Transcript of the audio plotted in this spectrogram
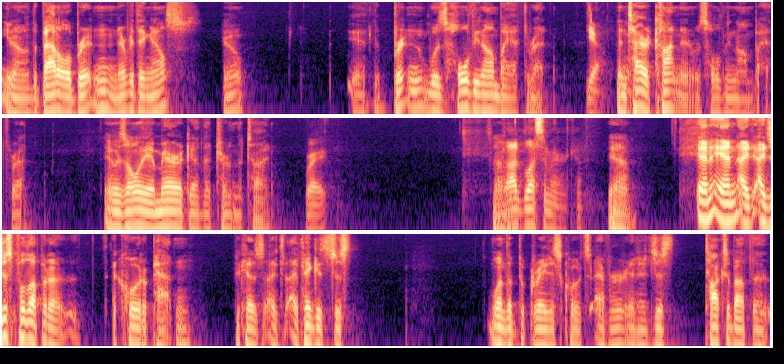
you know the Battle of Britain and everything else, you know, yeah, Britain was holding on by a thread. Yeah. The entire continent was holding on by a thread. It was only America that turned the tide. Right. So God bless America. yeah, and and I, I just pulled up a, a quote of Patton because I, I think it's just one of the greatest quotes ever, and it just talks about the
